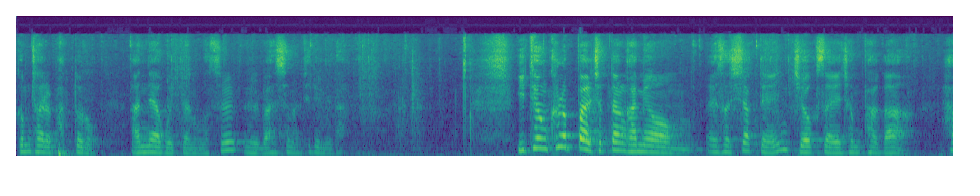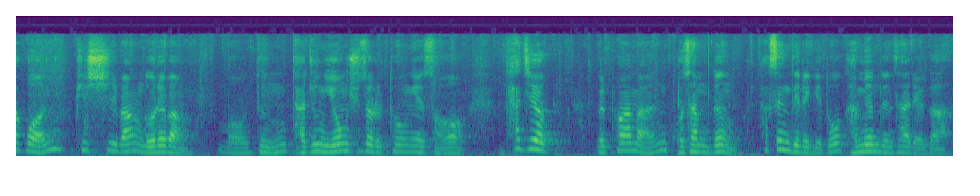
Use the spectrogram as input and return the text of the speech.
검사를 받도록 안내하고 있다는 것을 말씀을 드립니다. 이태원 클럽발 집단 감염에서 시작된 지역사회 전파가 학원, PC방, 노래방 뭐 등 다중 이용 시설을 통해서 타 지역을 포함한 고3 등 학생들에게도 감염된 사례가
